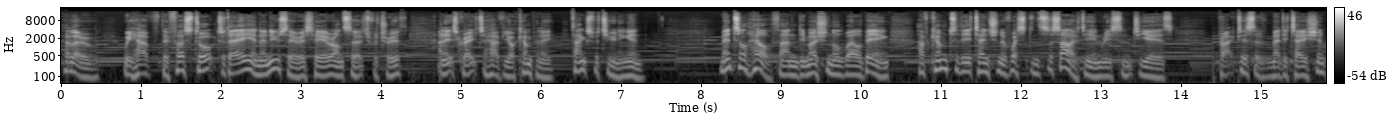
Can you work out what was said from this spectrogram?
Hello. We have the first talk today in a new series here on Search for Truth, and it's great to have your company. Thanks for tuning in. Mental health and emotional well-being have come to the attention of Western society in recent years. The practice of meditation,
